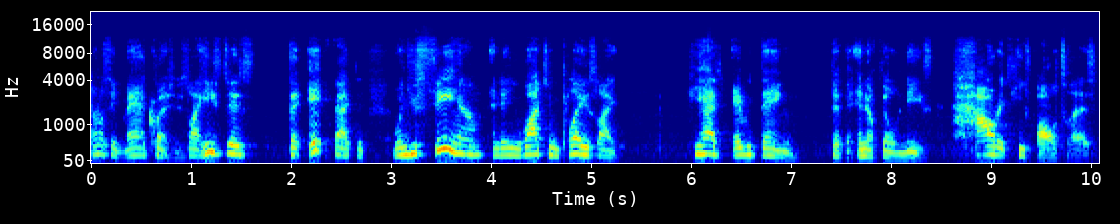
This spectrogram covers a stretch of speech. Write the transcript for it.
I don't say man crushes. Like he's just the it factor. When you see him and then you watch him play, it's like he has everything that the NFL needs. How did he fall to us?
